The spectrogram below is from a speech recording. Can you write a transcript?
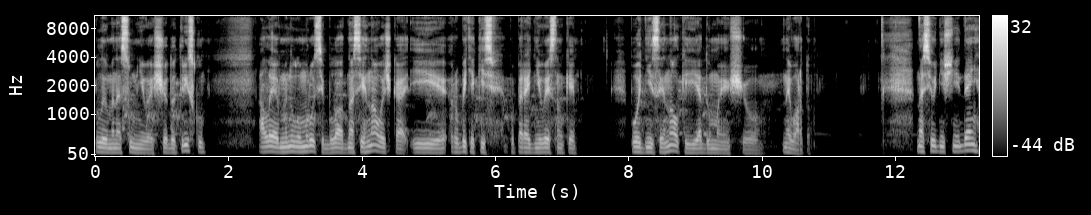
Були в мене сумніви щодо тріску. Але в минулому році була одна сигналочка, і робити якісь попередні висновки по одній сигналці, я думаю, що не варто. На сьогоднішній день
